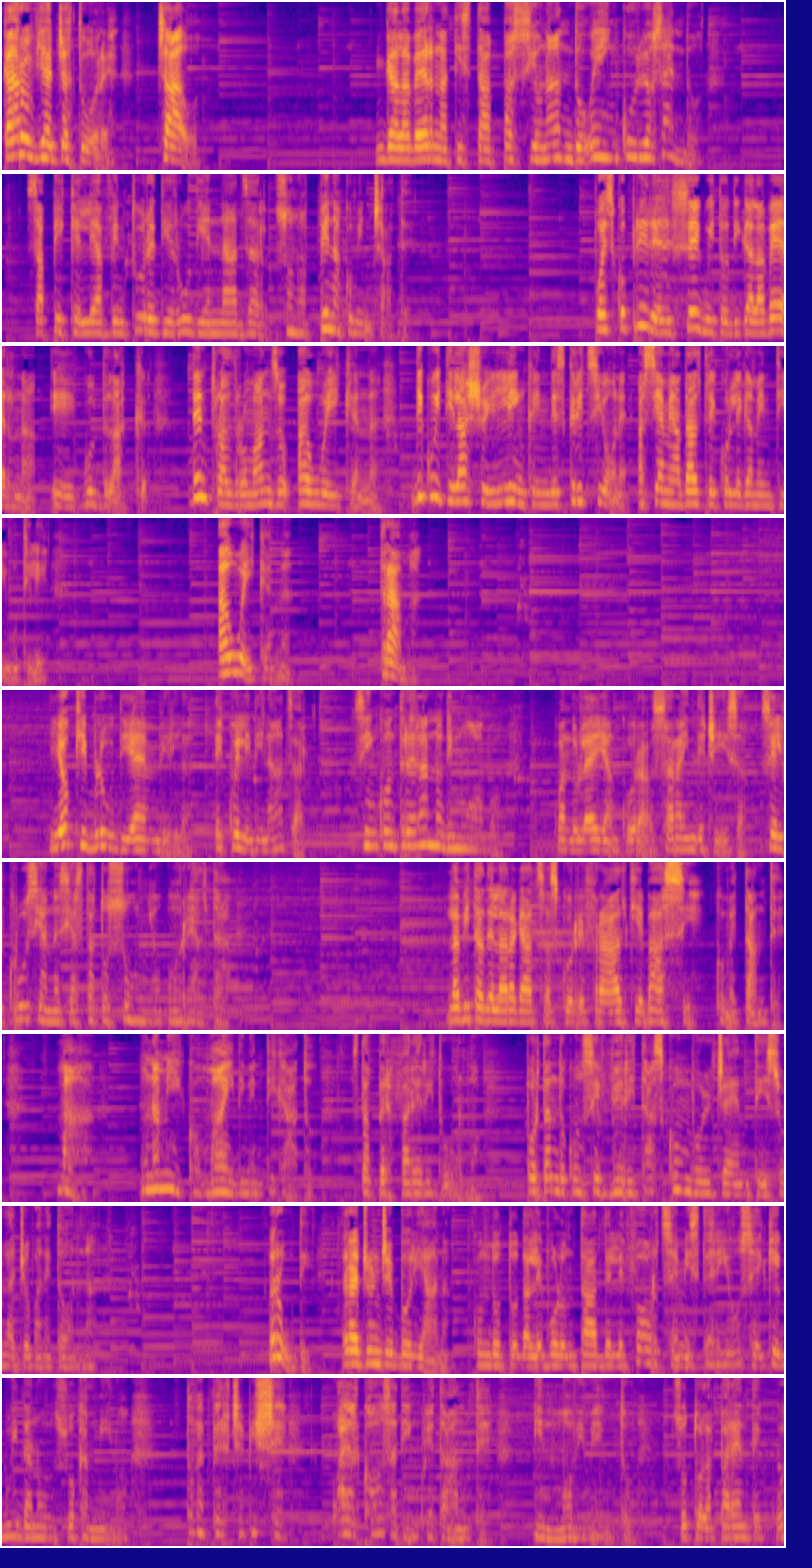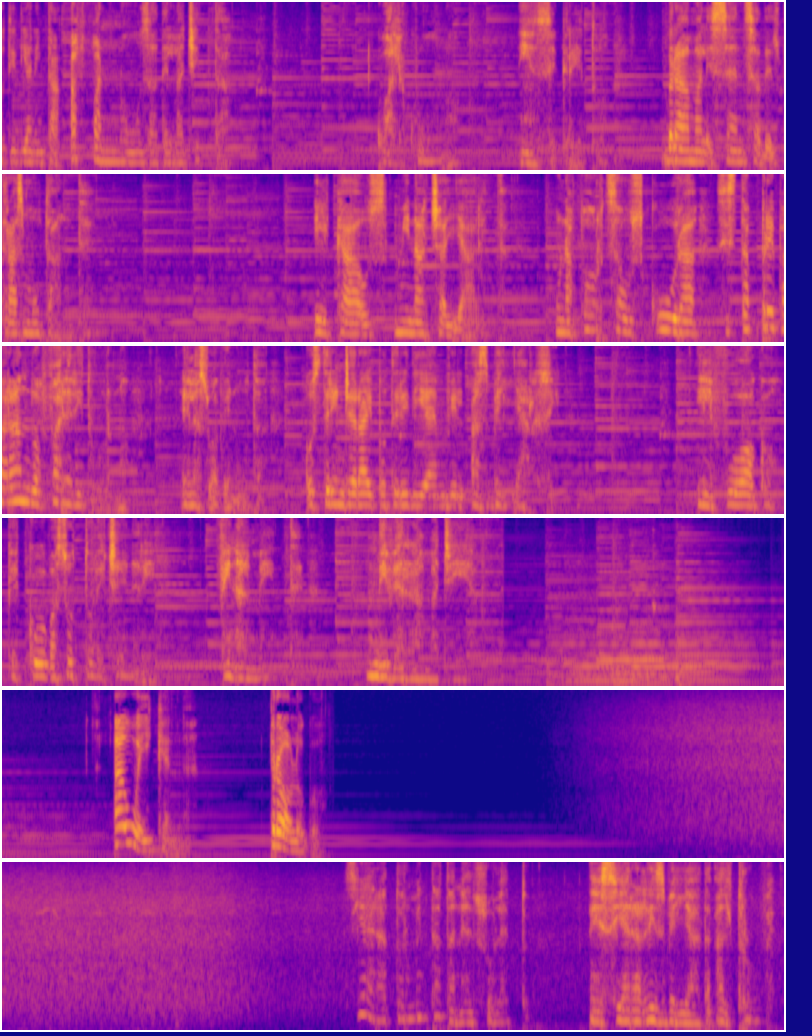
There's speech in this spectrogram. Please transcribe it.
Caro viaggiatore, ciao! Galaverna ti sta appassionando e incuriosendo. Sappi che le avventure di Rudy e Nazar sono appena cominciate. Puoi scoprire il seguito di Galaverna e Good Luck dentro al romanzo Awaken, di cui ti lascio il link in descrizione assieme ad altri collegamenti utili. Awaken. Trama. Gli occhi blu di Enville e quelli di Nazar si incontreranno di nuovo quando lei ancora sarà indecisa se il Crucian sia stato sogno o realtà. La vita della ragazza scorre fra alti e bassi, come tante, ma un amico mai dimenticato sta per fare ritorno, portando con sé verità sconvolgenti sulla giovane donna. Rudy raggiunge Boriana, condotto dalle volontà delle forze misteriose che guidano il suo cammino, dove percepisce qualcosa di inquietante in movimento sotto l'apparente quotidianità affannosa della città. Qualcuno, in segreto, brama l'essenza del trasmutante. Il caos minaccia gli Arit. Una forza oscura si sta preparando a fare ritorno e la sua venuta costringerà i poteri di Envil a svegliarsi. Il fuoco che cova sotto le ceneri finalmente diverrà magia. Awaken. Prologo. Si era addormentata nel suo letto e si era risvegliata altrove.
